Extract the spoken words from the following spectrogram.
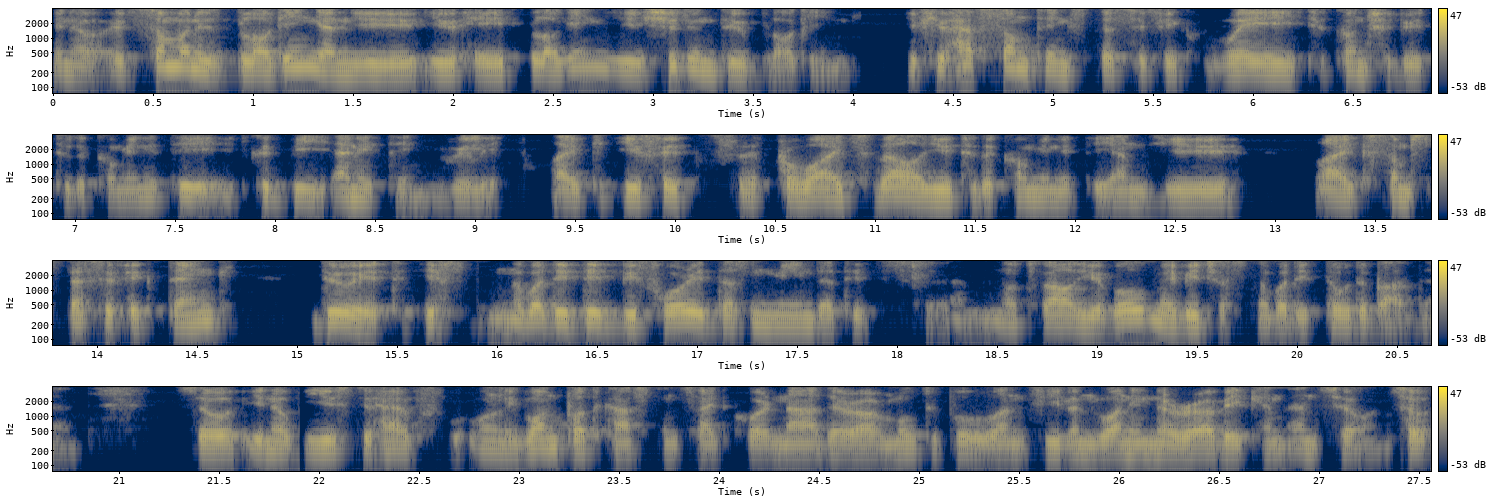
you know, if someone is blogging and you, you hate blogging, you shouldn't do blogging. If you have something specific way to contribute to the community, it could be anything really. Like if it provides value to the community and you like some specific thing, do it. If nobody did before, it doesn't mean that it's uh, not valuable. Maybe just nobody thought about that. So, you know, we used to have only one podcast on Sitecore. Now there are multiple ones, even one in Arabic and, and so on. So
